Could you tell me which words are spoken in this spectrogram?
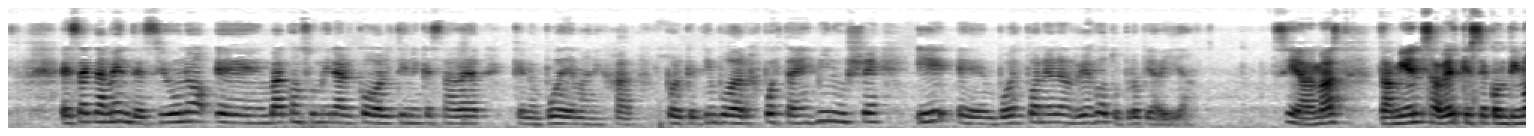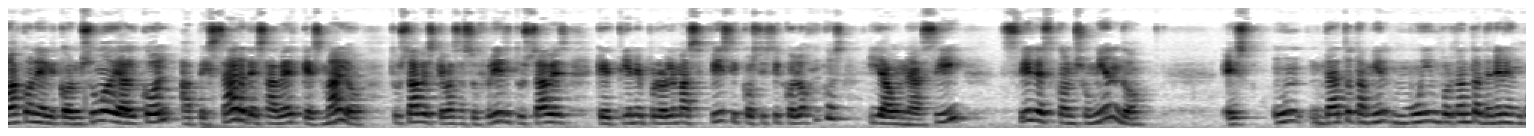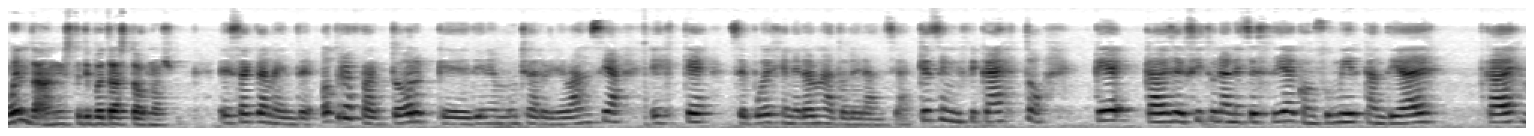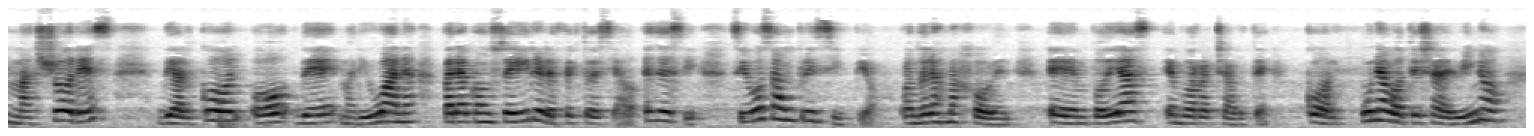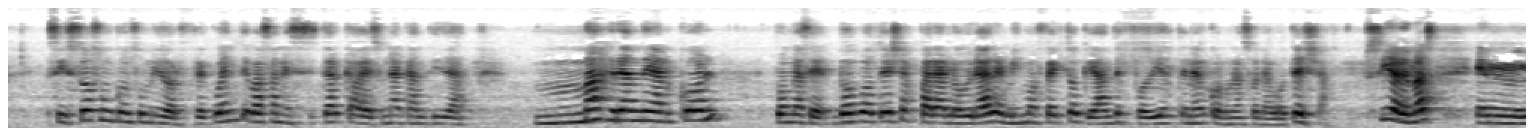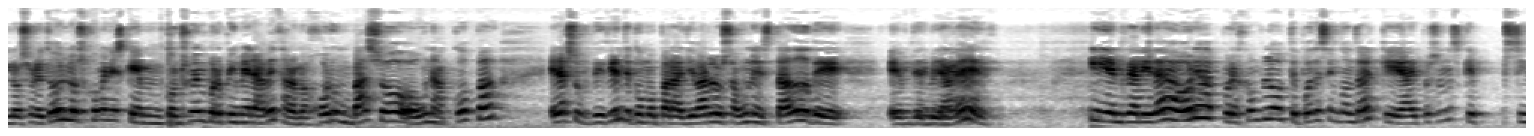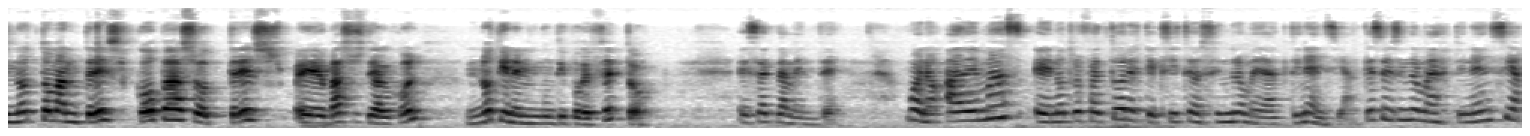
Exactamente, si uno eh, va a consumir alcohol tiene que saber que no puede manejar, porque el tiempo de respuesta disminuye y eh, puedes poner en riesgo tu propia vida. Sí, además también saber que se continúa con el consumo de alcohol a pesar de saber que es malo. Tú sabes que vas a sufrir, tú sabes que tiene problemas físicos y psicológicos y aún así sigues consumiendo. Es un dato también muy importante a tener en cuenta en este tipo de trastornos. Exactamente. Otro factor que tiene mucha relevancia es que se puede generar una tolerancia. ¿Qué significa esto? Que cada vez existe una necesidad de consumir cantidades cada vez mayores de alcohol o de marihuana para conseguir el efecto deseado. Es decir, si vos a un principio, cuando eras más joven, eh, podías emborracharte con una botella de vino, si sos un consumidor frecuente vas a necesitar cada vez una cantidad más grande de alcohol póngase dos botellas para lograr el mismo efecto que antes podías tener con una sola botella. Sí, además, en lo, sobre todo en los jóvenes que consumen por primera vez, a lo mejor un vaso o una copa era suficiente como para llevarlos a un estado de, de embriaguez. Y en realidad ahora, por ejemplo, te puedes encontrar que hay personas que si no toman tres copas o tres eh, vasos de alcohol, no tienen ningún tipo de efecto. Exactamente. Bueno, además, en otro factor es que existe el síndrome de abstinencia. ¿Qué es el síndrome de abstinencia?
